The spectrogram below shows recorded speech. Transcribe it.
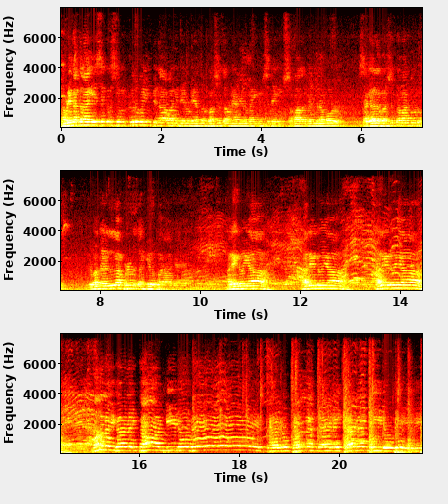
നമ്മുടെ കത്തനായ യേശു ക്രിസ്തു കൃപയും പിതാവാണ് ഇവരുടെ അന്ന് പരിശുദ്ധമയക്കും സ്നേഹം സമാധാനം നമ്മോടും സകല പരിശുദ്ധവാനോടും ഇത് വന്ന എല്ലാ പിള്ളേരും തങ്ങിയിരുപ്പാനാണ് അലയിലുയാ അലയിലുയാ அலையிலுயா மலைகளை தாண்டிடுவே கடும் பள்ளங்களை கடந்திடுவே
